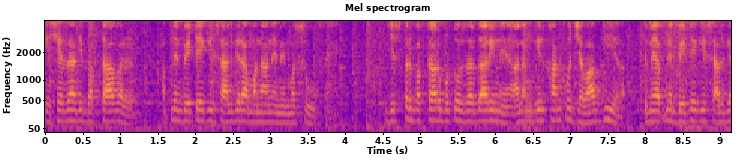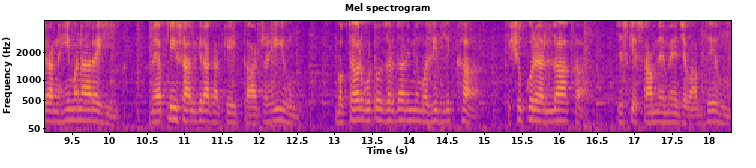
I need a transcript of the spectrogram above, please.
कि शहजादी बख्तावर अपने बेटे की सालगिरह मनाने में मसरूफ़ हैं, जिस पर बख्तावर भुट्टो जरदारी ने आलमगीर खान को जवाब दिया कि मैं अपने बेटे की सालगिरह नहीं मना रही, मैं अपनी सालगिरह का केक काट रही हूँ। बख्तावर भुट्टो जरदारी ने मज़ीद लिखा कि शुक्र है अल्लाह का, जिसके सामने मैं जवाबदेह हूँ,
